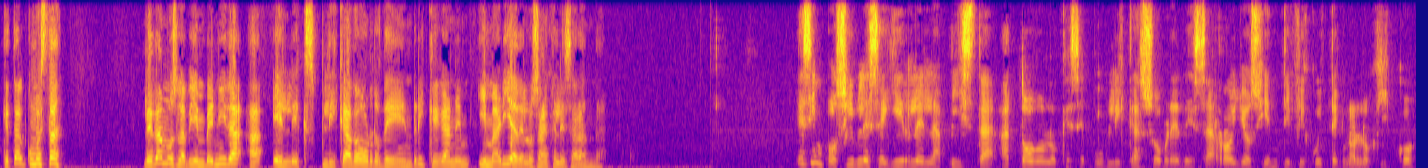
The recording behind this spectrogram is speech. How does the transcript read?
¿Qué tal? ¿Cómo está? Le damos la bienvenida a El explicador de Enrique Ganem y María de Los Ángeles Aranda. Es imposible seguirle la pista a todo lo que se publica sobre desarrollo científico y tecnológico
